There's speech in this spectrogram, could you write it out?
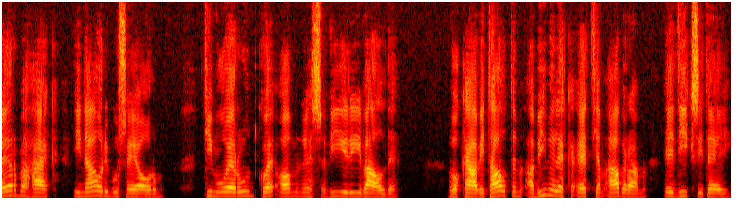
verba haec in auribus eorum timueruntque omnes viri valde. Vocavit autem abimelec etiam abram et dixit ei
